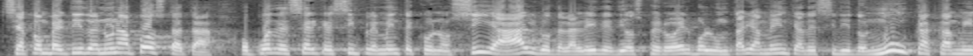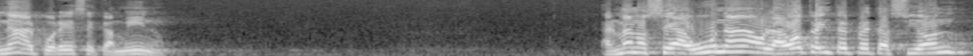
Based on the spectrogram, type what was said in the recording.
se ha convertido en un apóstata, o puede ser que simplemente conocía algo de la ley de Dios, pero él voluntariamente ha decidido nunca caminar por ese camino. Hermano, sea una o la otra interpretación,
